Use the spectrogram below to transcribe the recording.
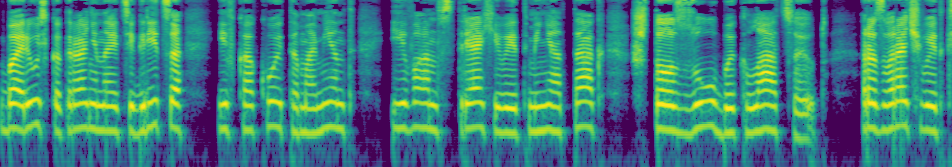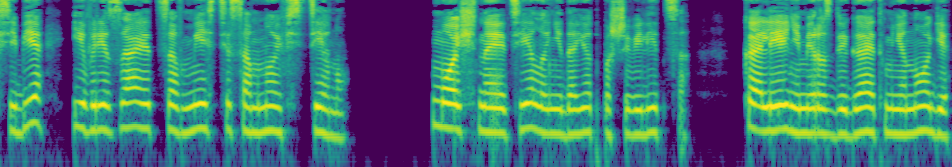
Борюсь, как раненая тигрица, и в какой-то момент Иван встряхивает меня так, что зубы клацают, разворачивает к себе и врезается вместе со мной в стену. Мощное тело не дает пошевелиться. Коленями раздвигает мне ноги,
